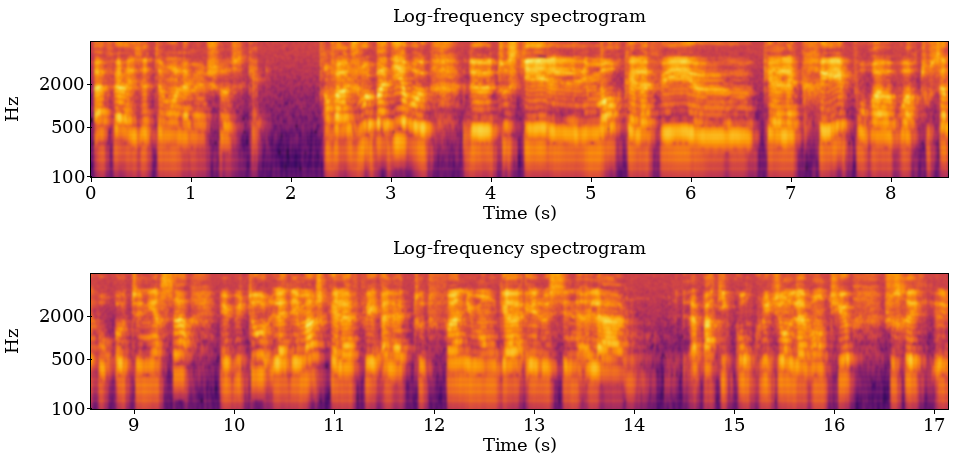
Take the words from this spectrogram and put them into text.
à faire exactement la même chose qu'elle. Enfin, je veux pas dire euh, de tout ce qui est les morts qu'elle a fait, euh, qu'elle a créé pour avoir tout ça, pour obtenir ça, mais plutôt la démarche qu'elle a fait à la toute fin du manga et le la, la partie conclusion de l'aventure. Je serais euh,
